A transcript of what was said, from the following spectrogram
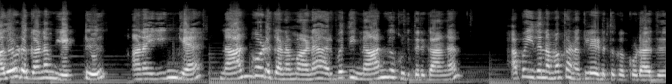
அதோட கணம் எட்டு ஆனா இங்க நான்கோட கனமான அறுபத்தி நான்கு கொடுத்திருக்காங்க. அப்ப இத நம்ம கணக்குல எடுத்துக்க கூடாது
